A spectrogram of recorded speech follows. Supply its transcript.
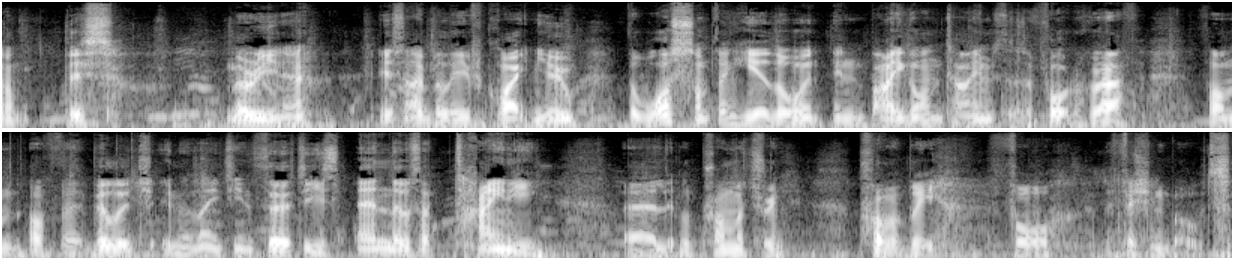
So this marina is I believe quite new. There was something here though in, in bygone times. There's a photograph from of the village in the 1930s and there was a tiny uh, little promontory probably for the fishing boats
